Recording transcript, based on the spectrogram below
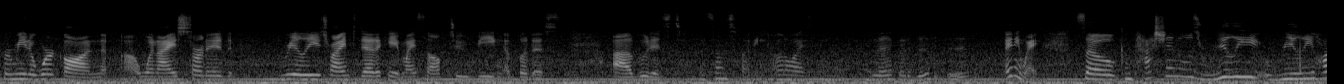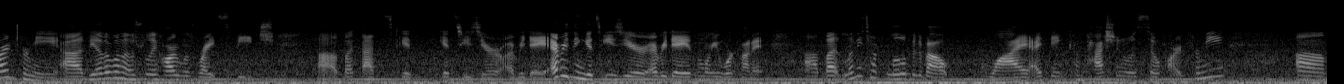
for me to work on uh, when I started really trying to dedicate myself to being a Buddhist. Uh, Buddhist. It sounds funny. I don't know why. Anyway, so compassion was really, really hard for me. Uh, the other one that was really hard was right speech, uh, but that get, gets easier every day. Everything gets easier every day the more you work on it. Uh, but let me talk a little bit about why I think compassion was so hard for me. Um,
